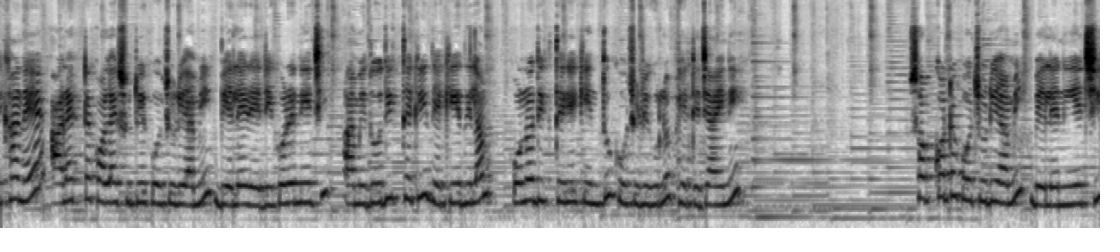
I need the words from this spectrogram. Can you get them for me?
এখানে আর একটা কলাইশুটির কচুরি আমি বেলে রেডি করে নিয়েছি। আমি দুদিক থেকেই দেখিয়ে দিলাম, কোনো দিক থেকে কিন্তু কচুরিগুলো ফেটে যায়নি। সবকটা কচুরি আমি বেলে নিয়েছি।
